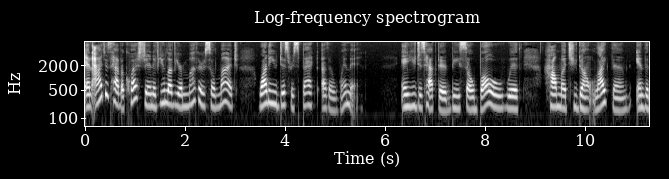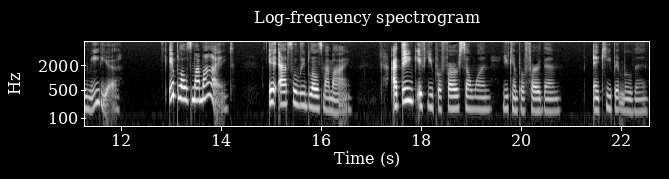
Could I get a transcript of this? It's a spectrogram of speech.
And I just have a question. If you love your mother so much, why do you disrespect other women? And you just have to be so bold with how much you don't like them in the media. It blows my mind. It absolutely blows my mind. I think if you prefer someone, you can prefer them and keep it moving,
